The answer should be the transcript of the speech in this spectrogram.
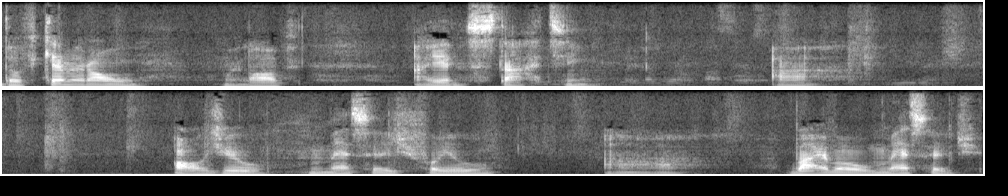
Dove Cameron, um, my love, I am starting a audio message for you, a Bible message.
